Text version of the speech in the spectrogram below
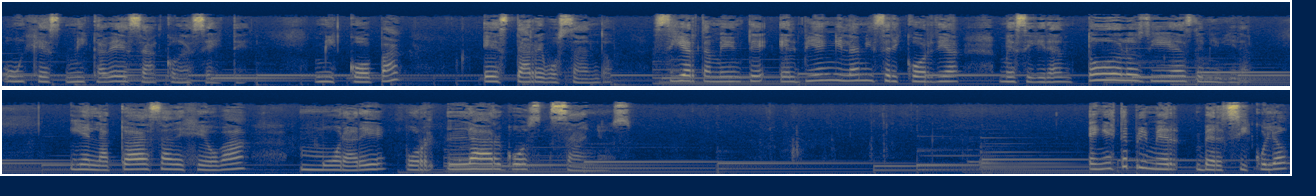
Unges mi cabeza con aceite. Mi copa está rebosando. Ciertamente el bien y la misericordia me seguirán todos los días de mi vida. Y en la casa de Jehová moraré por largos años. En este primer versículo,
